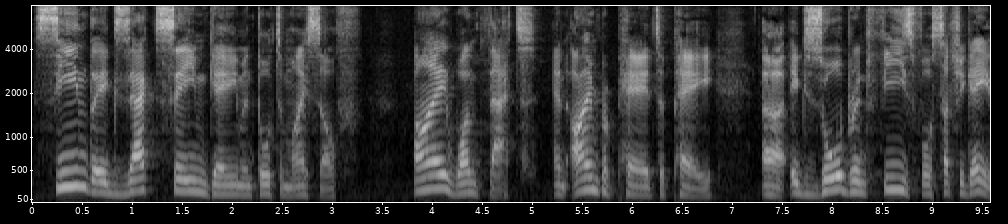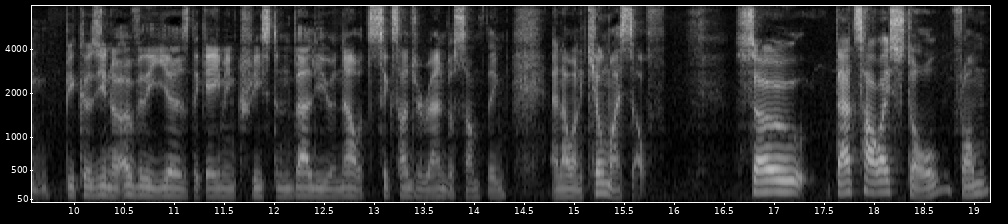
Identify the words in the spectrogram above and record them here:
seen the exact same game, and thought to myself, I want that, and I'm prepared to pay uh, exorbitant fees for such a game. Because you know over the years the game increased in value and now it's 600 rand or something and i want to kill myself. So that's how i stole from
